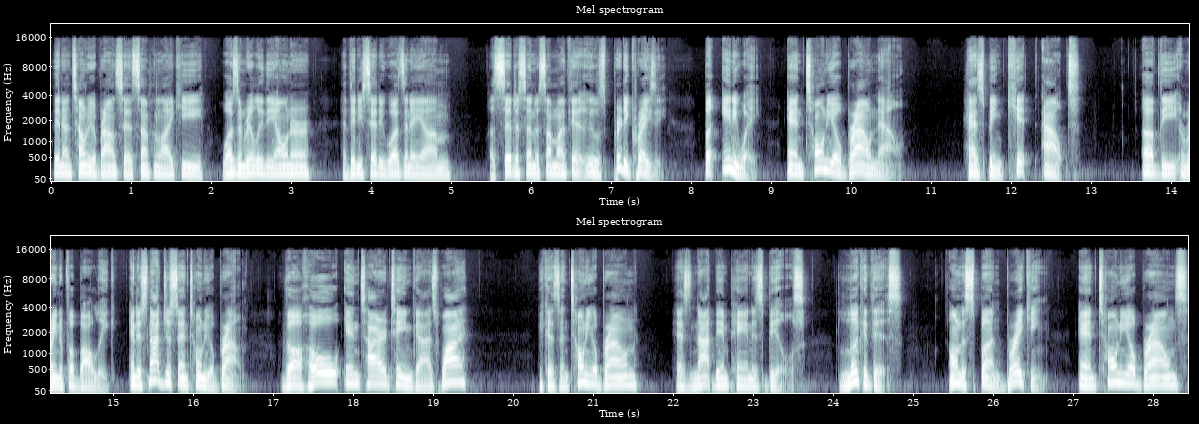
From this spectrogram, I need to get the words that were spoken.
Then Antonio Brown said something like he wasn't really the owner. And then he said he wasn't a um a citizen or something like that. It was pretty crazy. But anyway, Antonio Brown now has been kicked out of the Arena Football League. And it's not just Antonio Brown, the whole entire team, guys. Why? Because Antonio Brown has not been paying his bills. Look at this. On the spun, breaking Antonio Brown's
